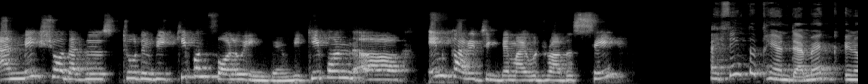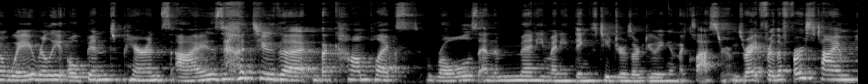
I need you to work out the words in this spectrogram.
and make sure that the student we keep on following them we keep on uh, encouraging them i would rather say I think the pandemic, in a way, really opened parents' eyes to the, the complex roles and the many, many things teachers are doing in the classrooms, right? For the first time,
